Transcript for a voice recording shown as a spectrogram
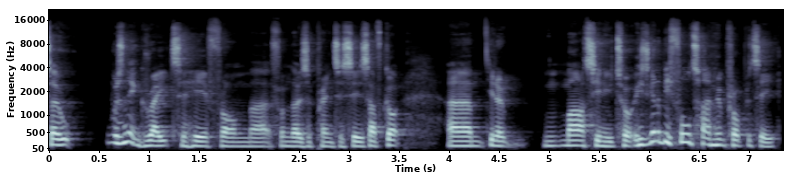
So wasn't it great to hear from uh, from those apprentices? I've got um, you know Martin who talk. He's going to be full time in property.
